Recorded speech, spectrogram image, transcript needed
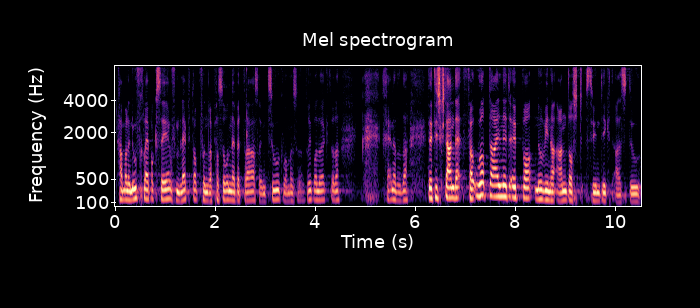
Ich habe mal einen Aufkleber gesehen auf dem Laptop von einer Person nebendran, so im Zug, wo man so drüber schaut, oder? Kennen ihr das? Dort ist gestanden, verurteile nicht jemanden, nur wie er anders sündigt als du.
